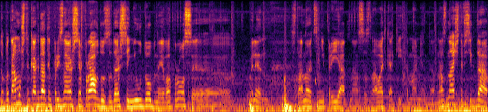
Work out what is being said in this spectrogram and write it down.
Да потому что, когда ты признаешь себе правду, задаешь себе неудобные вопросы, э, блин, становится неприятно осознавать какие-то моменты. Однозначно всегда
